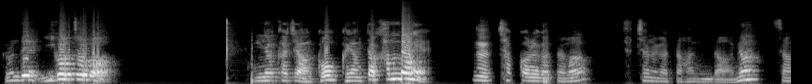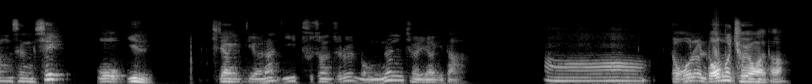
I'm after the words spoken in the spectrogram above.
그런데 이것저것 공략하지 않고 그냥 딱 한 방에 네. 차권을 갖다가 추천을 갖다 한다면 쌍승식 5, 1 기량이 뛰어난 이 두 선수를 먹는 전략이다. 아, 너 오늘 너무 조용하다.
